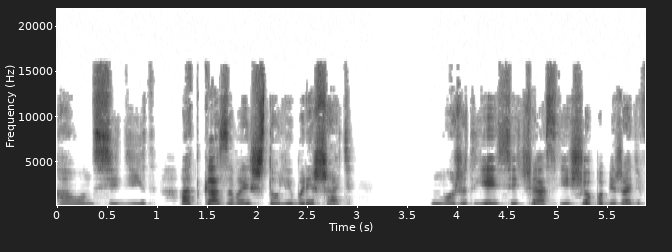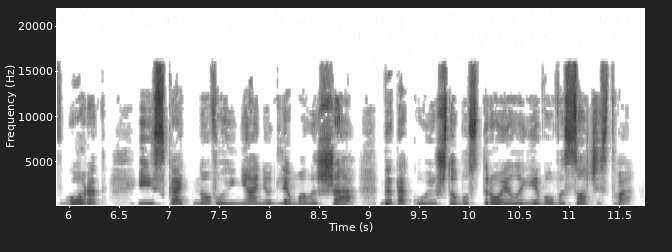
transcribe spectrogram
А он сидит, отказываясь что-либо решать. Может, ей сейчас еще побежать в город и искать новую няню для малыша, да такую, чтобы устроила его высочество. —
